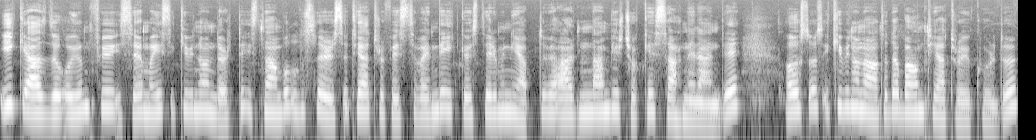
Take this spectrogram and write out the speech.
İlk yazdığı oyun Fü ise Mayıs 2014'te İstanbul Uluslararası Tiyatro Festivali'nde ilk gösterimini yaptı ve ardından birçok kez sahnelendi. Ağustos 2016'da BAM Tiyatro'yu kurdu.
